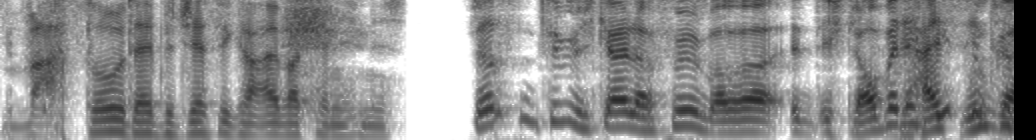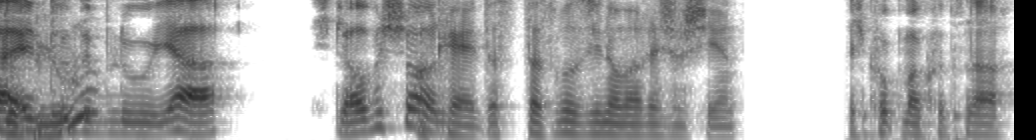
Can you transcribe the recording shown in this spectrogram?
Was so, der mit Jessica Alba kenne ich nicht. Das ist ein ziemlich geiler Film, aber ich glaube, der, Der heißt sogar Into the Into Blue? the Blue, ja. Ich glaube schon. Okay, das, das muss ich nochmal recherchieren. Ich guck mal kurz nach.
